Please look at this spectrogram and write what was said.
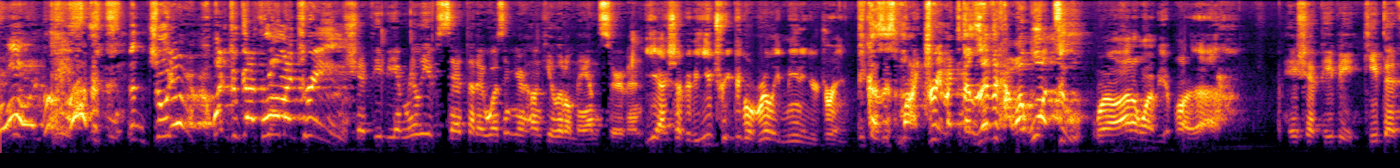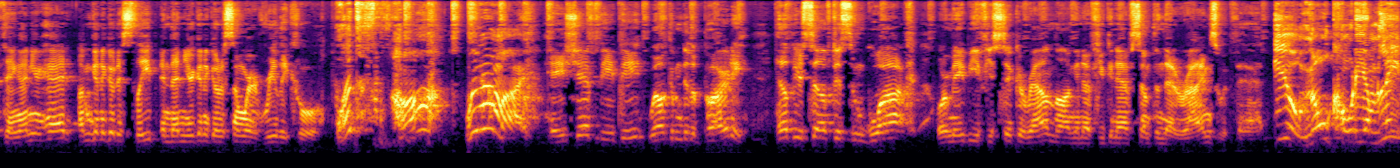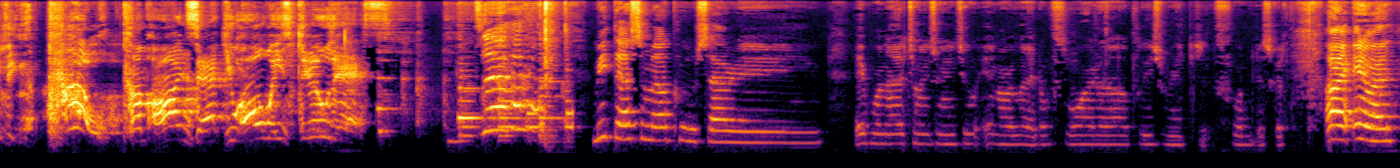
Junior, why did you guys ruin my dream? Chef Pee-Pee, I'm really upset that I wasn't your hunky little manservant. Yeah, Chef Pee Pee, you treat people really mean in your dream. Because it's my dream. I get to live it how I want to. Well, I don't want to be a part of that. Hey, Chef Pee-Pee, keep that thing on your head. I'm gonna go to sleep, and then you're gonna go to somewhere really cool. What? Huh? Where am I? Hey, Chef Pee-Pee, welcome to the party. Help yourself to some guac, or maybe if you stick around long enough, you can have something that rhymes with that. Ew, no, Cody, I'm leaving. How? Come on, Zach, you always do this! Meet the SML crew Saturday, April 9, 2022 in Orlando, Florida. Please read for the discussion. Alright, anyway,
